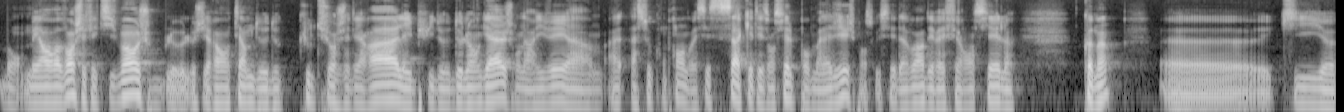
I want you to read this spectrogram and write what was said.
bon, mais en revanche, effectivement, je, je dirais en termes de, de culture générale et puis de, de langage, on arrivait à, à, à se comprendre. Et c'est ça qui est essentiel pour manager. Je pense que c'est d'avoir des référentiels communs euh, qui, euh,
